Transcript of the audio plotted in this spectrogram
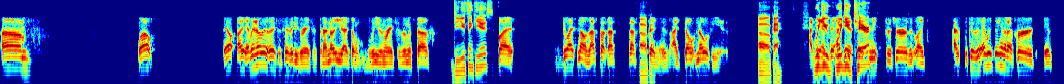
Um. Well, they, I, I mean, I know they like to say that he's racist, and I know you guys don't believe in racism and stuff. Do you think he is? But do I? No, that's not, that's that's Oh, the thing is I don't know if he is. Oh, okay. I Would you- say- would you care? for, me- for sure that like I, because everything that I've heard is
